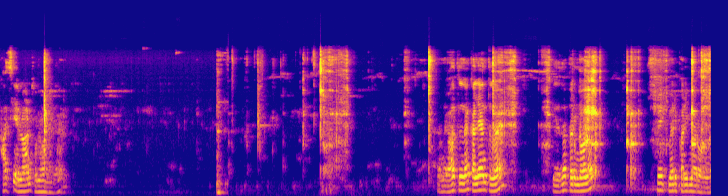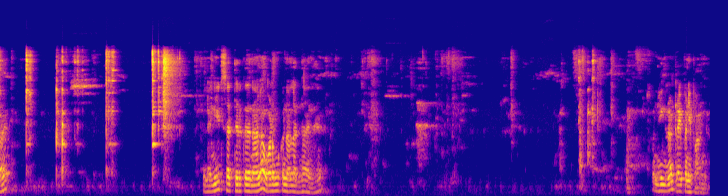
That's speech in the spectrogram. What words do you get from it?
காசி அல்வான்னு சொல்லுவாங்க அந்த காலத்துலனா கல்யாணத்தில் இதுதான் பெரும்பாலும் ஸ்வீட் மாதிரி பரிமாறுவாங்க. இதில் நீர் சத்து இருக்கிறதுனால உடம்புக்கும் நல்லது தான் இது. நீங்களும் ட்ரை பண்ணி பாருங்கள்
